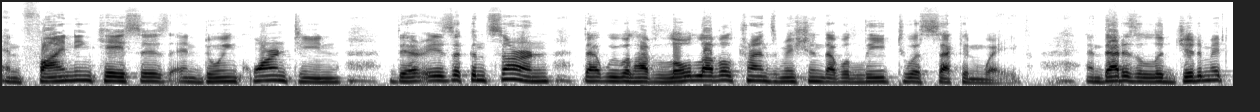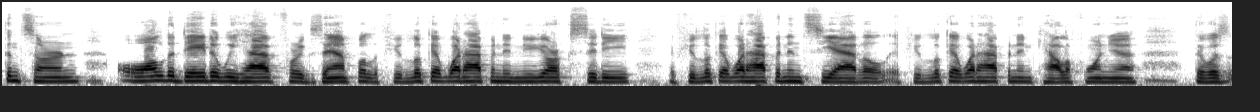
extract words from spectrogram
and finding cases and doing quarantine, there is a concern that we will have low level transmission that will lead to a second wave. And that is a legitimate concern. All the data we have, for example, if you look at what happened in New York City, if you look at what happened in Seattle, if you look at what happened in California, there was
